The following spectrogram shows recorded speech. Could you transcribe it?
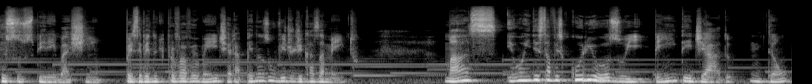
Eu suspirei baixinho, percebendo que provavelmente era apenas um vídeo de casamento. Mas eu ainda estava curioso e bem entediado, então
